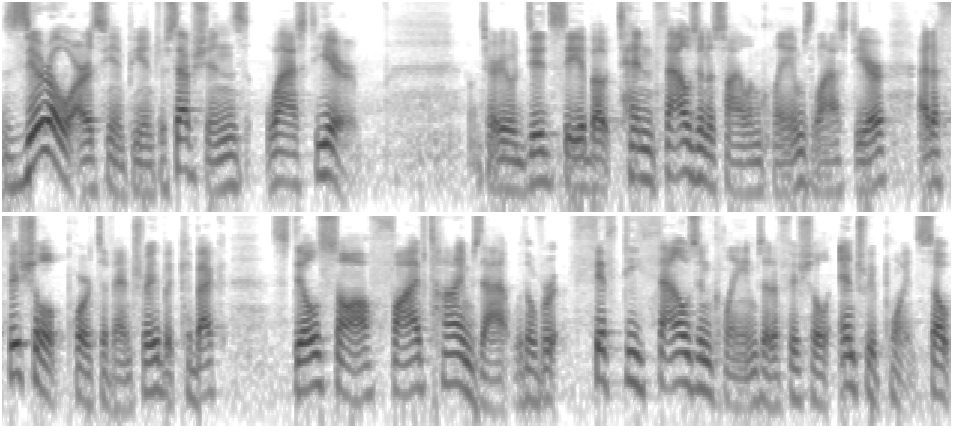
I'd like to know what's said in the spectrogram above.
zero RCMP interceptions last year. Ontario did see about 10,000 asylum claims last year at official ports of entry, but Quebec still saw five times that with over 50,000 claims at official entry points. So,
